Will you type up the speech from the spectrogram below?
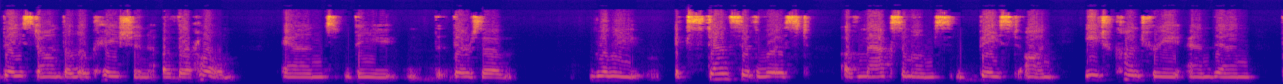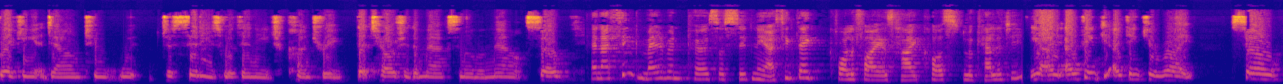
based on the location of their home. And the, there's a really extensive list of maximums based on each country and then breaking it down to to cities within each country that tells you the maximum amount. So, and I think Melbourne, Perth, or Sydney, I think they qualify as high cost locality. Yeah, I, I think I think you're right. So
